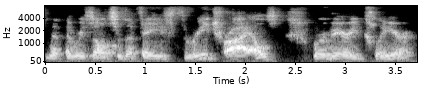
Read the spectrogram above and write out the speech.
that the results of the phase three trials were very clear.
